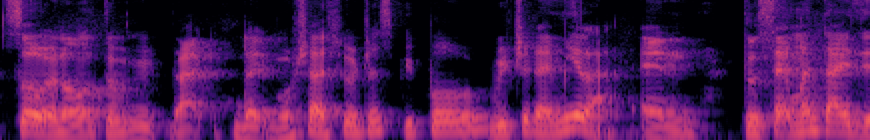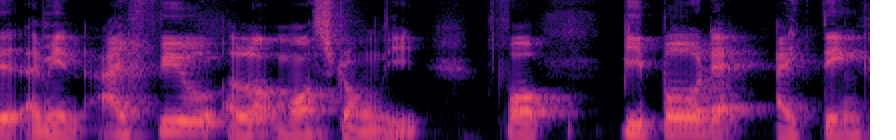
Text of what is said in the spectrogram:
So you know, to me, like the emotion, I feel just people richer than me lah. And to segmentize it, I mean, I feel a lot more strongly for people that I think.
